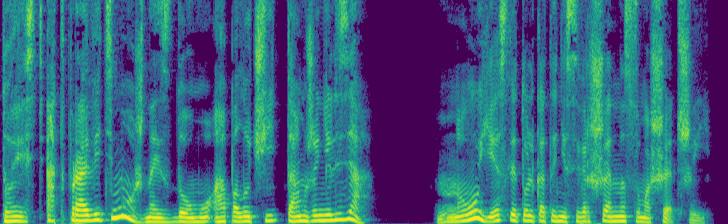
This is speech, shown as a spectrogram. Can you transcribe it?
То есть отправить можно из дому, а получить там же нельзя. «Ну, если только ты не совершенно сумасшедший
